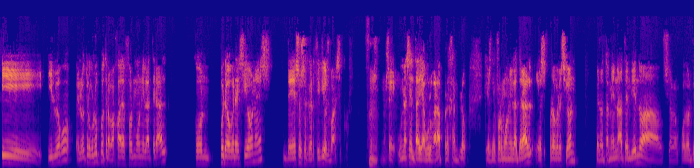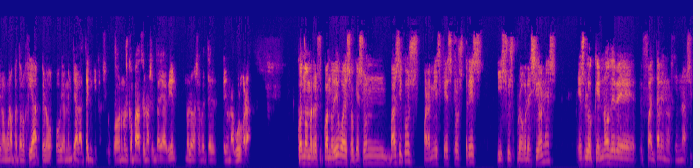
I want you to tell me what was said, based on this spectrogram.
Y, y, luego el otro grupo trabajaba de forma unilateral con progresiones de esos ejercicios básicos. Pues, hmm. no sé, una sentadilla búlgara, por ejemplo, que es de forma unilateral, es progresión, pero también atendiendo a si el jugador tiene alguna patología, pero obviamente a la técnica. Si el jugador no es capaz de hacer una sentadilla bien, no le vas a meter en una búlgara. Cuando, me cuando digo eso, que son básicos, para mí es que esos tres y sus progresiones es lo que no debe faltar en el gimnasio.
